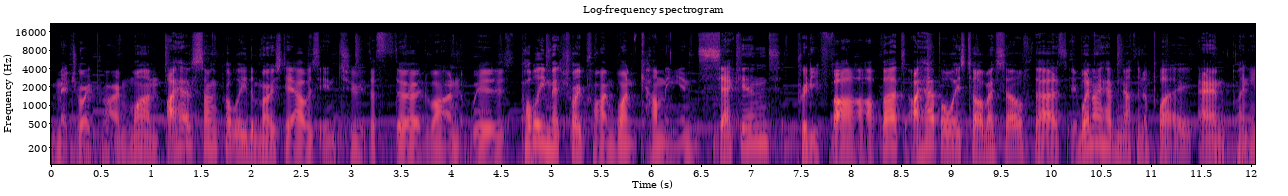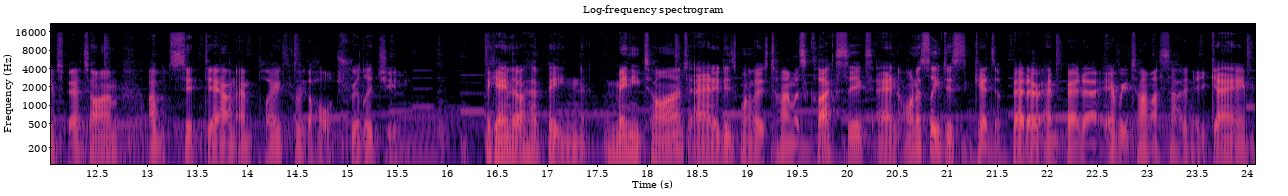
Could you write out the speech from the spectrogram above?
Metroid Prime 1. I have sunk probably the most hours into the third one with probably Metroid Prime 1 coming in second, pretty far. But I have always told myself that when I have nothing to play and plenty of spare time, I would sit down and play through the whole trilogy. A game that I have beaten many times and it is one of those timeless classics and honestly just gets better and better every time I start a new game.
